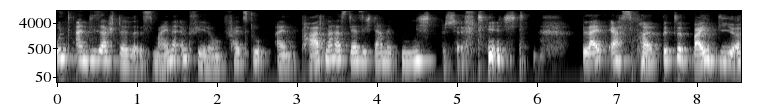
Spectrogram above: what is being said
Und an dieser Stelle ist meine Empfehlung, falls du einen Partner hast, der sich damit nicht beschäftigt, bleib erstmal bitte bei dir.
